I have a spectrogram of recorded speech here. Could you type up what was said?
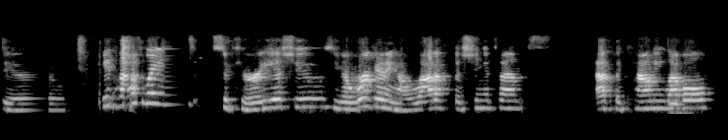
too. It has raised security issues. You know, we're getting a lot of phishing attempts at the county level,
